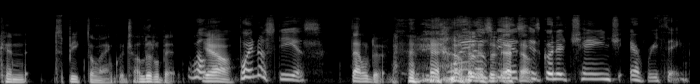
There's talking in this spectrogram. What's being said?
can speak the language a little bit. Well, Yeah. Buenos dias. That'll do it. Buenos dias is going to change everything.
